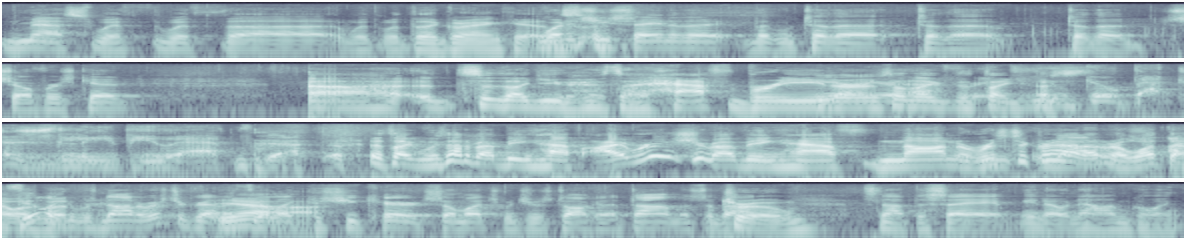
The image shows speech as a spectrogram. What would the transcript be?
mess with with uh, with with the grandkids. What did she say to the, the to the to the to the chauffeur's kid? Uh, so like you, it's a half breed Yeah, or something. It's like you go back to sleep, you have. Yeah. it's like was that about being half Irish or about being half non-aristocrat? I don't know what that I was. feel like it was non-aristocrat. I Yeah. feel like 'cause she cared so much when she was talking to Thomas about. True. It's not the same. You know. Now I'm going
